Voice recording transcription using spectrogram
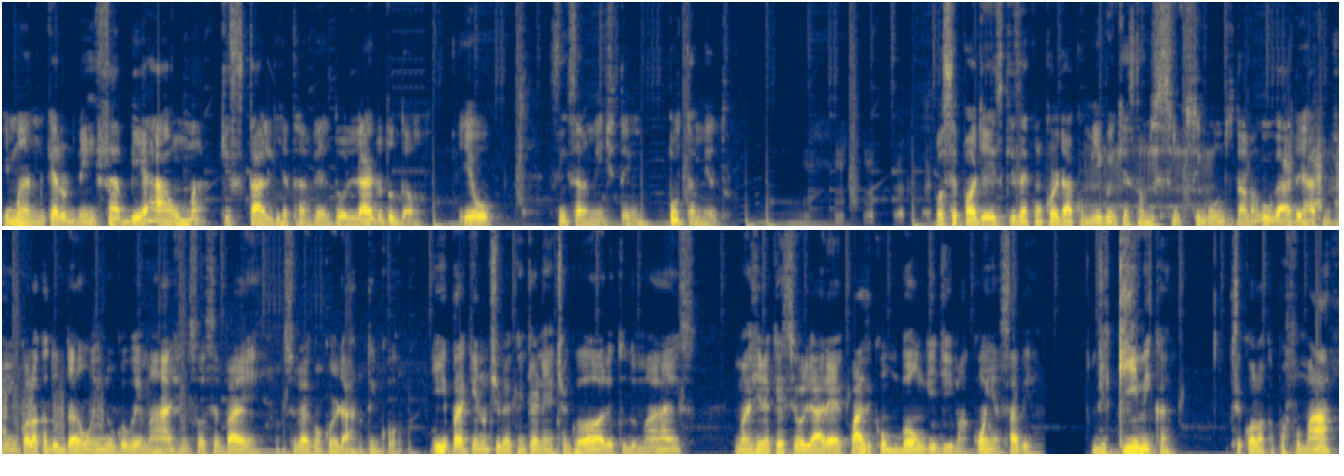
e mano, não quero nem saber a alma que está ali através do olhar do Dudão. Eu, sinceramente, tenho puta medo. Você pode aí, se quiser concordar comigo, em questão de 5 segundos, dá uma bugada aí rapidinho, coloca Dudão aí no Google Imagens, você vai, você vai concordar, não tem como. E para quem não tiver com a internet agora e tudo mais, imagina que esse olhar é quase com um bong de maconha, sabe? De química, você coloca para fumar.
